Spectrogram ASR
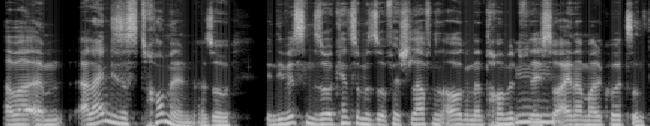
aber ähm, allein dieses Trommeln, also wenn die wissen, so kennst du mit so verschlafenen Augen, dann trommelt mhm. vielleicht so einer mal kurz und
